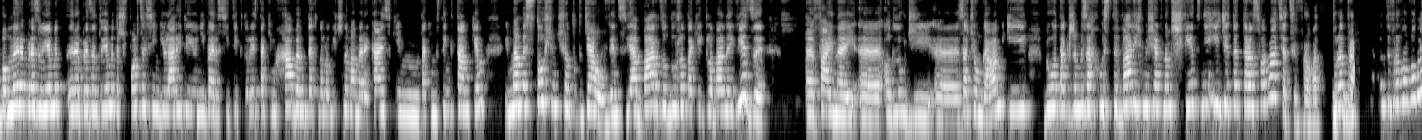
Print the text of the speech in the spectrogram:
bo my reprezentujemy, reprezentujemy też w Polsce Singularity University, który jest takim hubem technologicznym amerykańskim, takim think tankiem i mamy 180 oddziałów, więc ja bardzo dużo takiej globalnej wiedzy e, fajnej e, od ludzi zaciągałam i było tak, że my zachłystywaliśmy się, jak nam świetnie idzie ta transformacja cyfrowa, która mhm. cyfrową w ogóle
